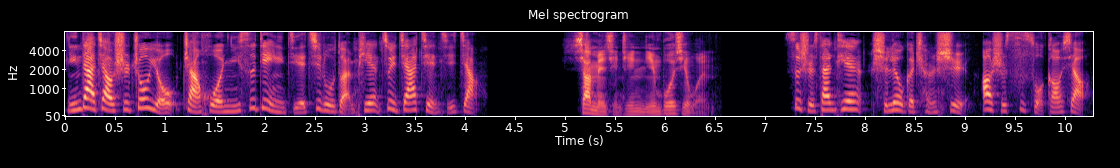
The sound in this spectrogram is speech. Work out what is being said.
宁大教师周游斩获尼斯电影节纪录短片最佳剪辑奖。下面请听宁波新闻：四十三天，十六个城市，二十四所高校，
